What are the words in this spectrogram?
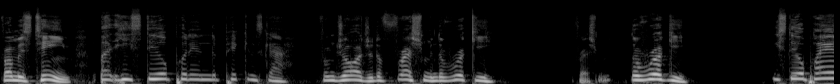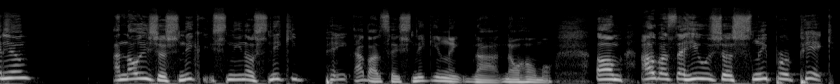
from his team, but he still put in the Pickens guy from Georgia, the freshman, the rookie, freshman, the rookie. We still playing him. I know he's your sneaky, you know, sneaky pink. I about to say sneaky link. Nah, no homo. Um, I was about to say he was your sleeper pick.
